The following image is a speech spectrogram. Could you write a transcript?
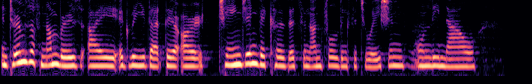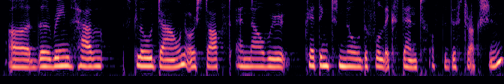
In terms of numbers, I agree that they are changing because it's an unfolding situation. Right. Only now uh, the rains have slowed down or stopped, and now we're getting to know the full extent of the destruction.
